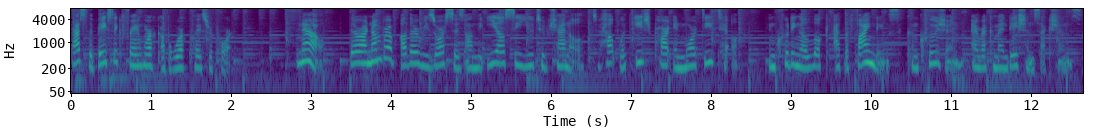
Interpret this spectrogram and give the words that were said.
That's the basic framework of a workplace report. Now, there are a number of other resources on the ELC YouTube channel to help with each part in more detail, including a look at the findings, conclusion, and recommendation sections.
